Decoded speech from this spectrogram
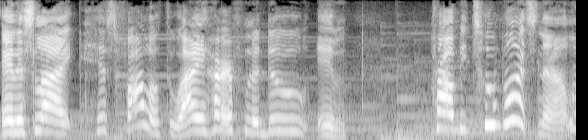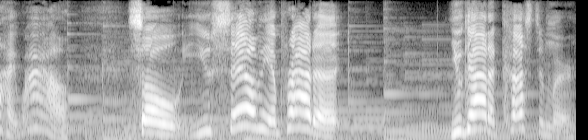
And it's like his follow through. I ain't heard from the dude in probably two months now. I'm like, wow. So you sell me a product, you got a customer,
